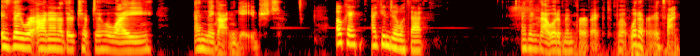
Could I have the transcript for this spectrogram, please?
is they were on another trip to Hawaii and they got engaged. Okay, I can deal with that. I think that would have been perfect, but whatever, it's fine.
